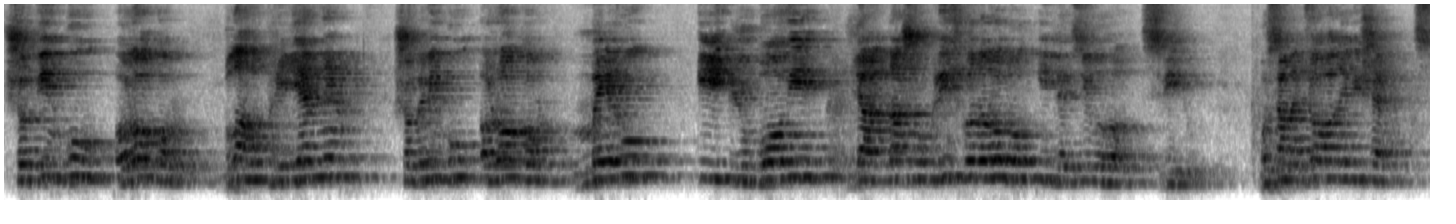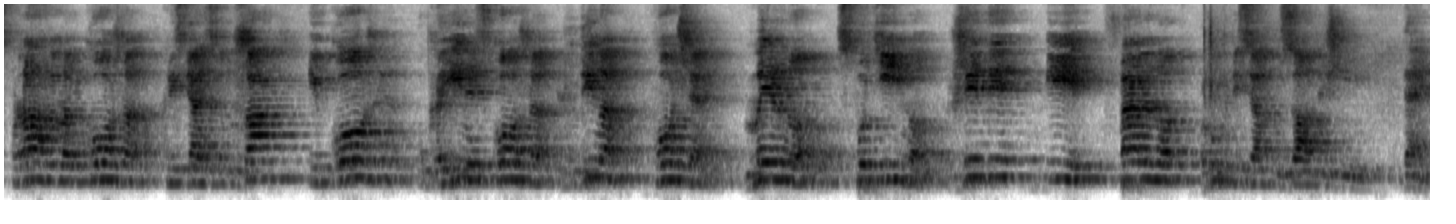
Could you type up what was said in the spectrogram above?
щоб він був роком благоприємним, щоб він був роком миру і любові для нашого українського народу і для цілого світу. Бо саме цього найбільше спрагнена кожна християнська душа і кожен українець, кожна людина хоче мирно, спокійно жити і впевнено рухатися у завтрашній день.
